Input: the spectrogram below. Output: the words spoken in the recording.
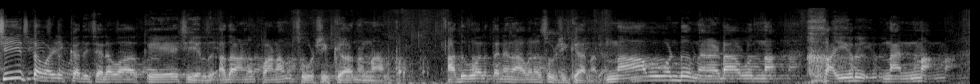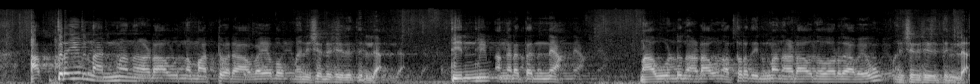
ചീത്ത വഴിക്ക് അത് ചെലവാക്കുകയേ ചെയ്യരുത്. അതാണ് പണം സൂക്ഷിക്കുക എന്നാണ് അർത്ഥം. അതുപോലെ തന്നെ നാവിനെ സൂക്ഷിക്കുക. നാവ് കൊണ്ട് നേടാവുന്ന ഹൈറ് നന്മ. അത്രയും നന്മ നേടാവുന്ന മറ്റൊരവയവം മനുഷ്യന്റെ ശരീരത്തിലില്ല. തിന്മയും അങ്ങനെ തന്നെ നാവ് കൊണ്ട് നേടാവുന്ന അത്ര തിന്മ നേടാവുന്ന വേറൊരു അവയവും മനുഷ്യന് ശരീരത്തിലില്ല.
